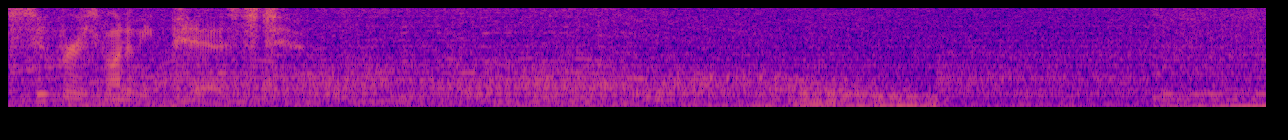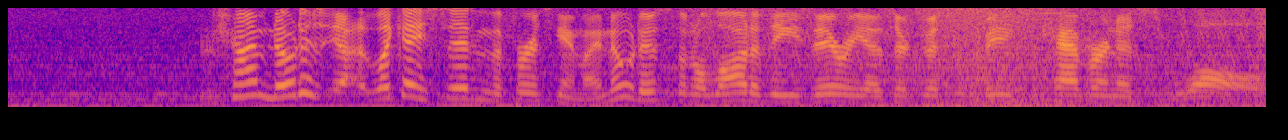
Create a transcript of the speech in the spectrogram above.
Super is going to be pissed. I've noticed, uh, like I said in the first game, I noticed that a lot of these areas are just big cavernous walls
